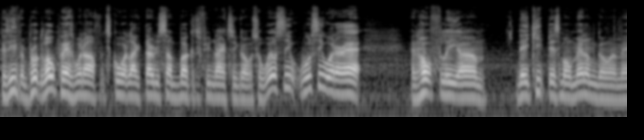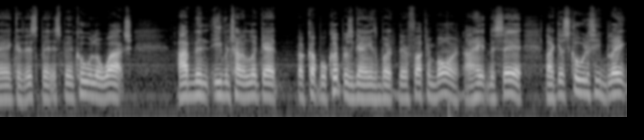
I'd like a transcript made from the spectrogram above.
Because even Brook Lopez went off and scored like 30 some buckets a few nights ago. So we'll see we'll see where they're at, and hopefully um, they keep this momentum going, man. Because it's been it's been cool to watch. I've been even trying to look at a couple Clippers games, but they're fucking boring. I hate to say it. Like it's cool to see Blake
